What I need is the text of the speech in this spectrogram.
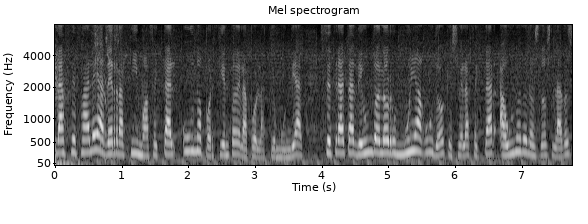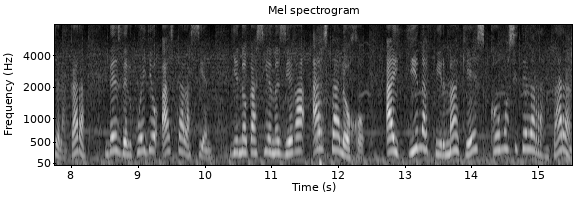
La cefalea de racimo afecta al 1% de la población mundial. Se trata de un dolor muy agudo que suele afectar a uno de los dos lados de la cara, desde el cuello hasta la sien, y en ocasiones llega hasta el ojo. Hay quien afirma que es como si te lo arrancaran.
